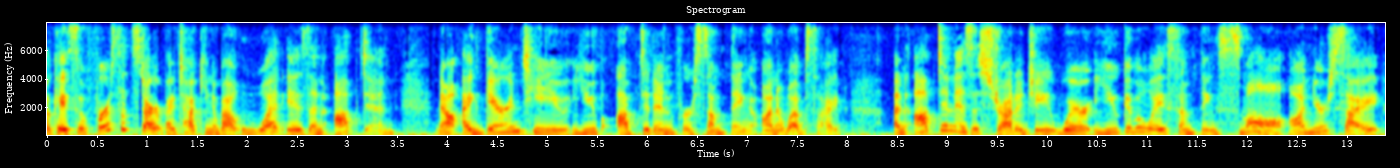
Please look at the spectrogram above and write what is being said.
Okay, so first let's start by talking about what is an opt in. Now, I guarantee you, you've opted in for something on a website. An opt in is a strategy where you give away something small on your site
